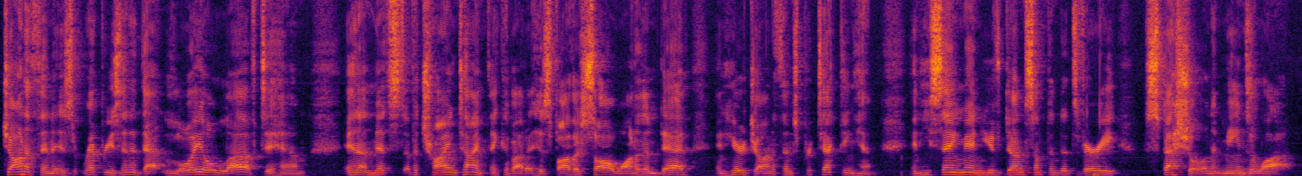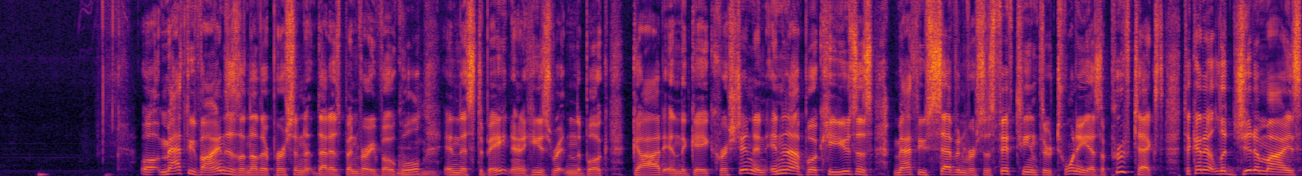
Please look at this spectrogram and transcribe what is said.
Jonathan is represented that loyal love to him in the midst of a trying time. Think about it. His father Saul wanted him dead, and here Jonathan's protecting him. And he's saying, Man, you've done something that's very special and it means a lot. Well, Matthew Vines is another person that has been very vocal mm-hmm. in this debate, and he's written the book God and the Gay Christian. And in that book, he uses Matthew 7, verses 15 through 20 as a proof text to kind of legitimize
